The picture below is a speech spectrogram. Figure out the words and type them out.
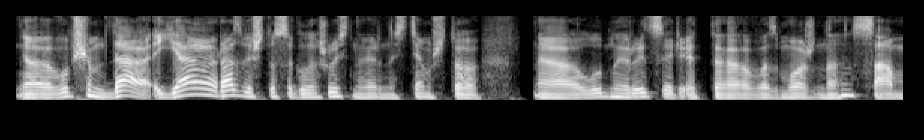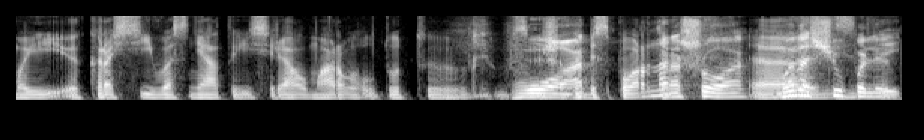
Э, в общем, да, я разве что соглашусь, наверное, с тем, что э, «Лунный рыцарь» — это, возможно, самый красиво снятый сериал Марвел. Тут э, совершенно вот, бесспорно. Хорошо, мы нащупали.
